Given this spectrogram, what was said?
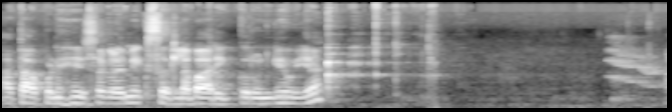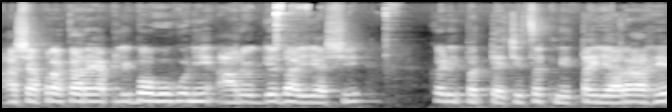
आता आपण हे सगळं मिक्सरला बारीक करून घेऊया. अशा प्रकारे आपली बहुगुणी आरोग्यदायी अशी कढीपत्त्याची चटणी तयार आहे.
